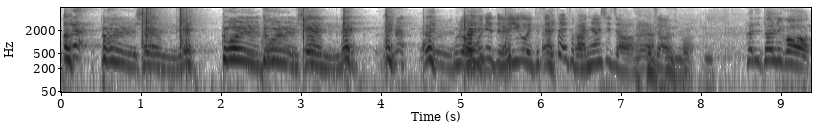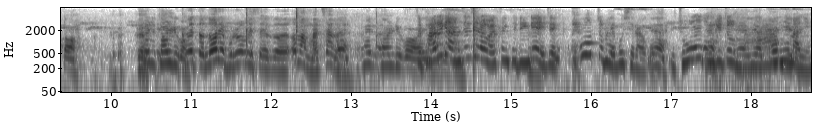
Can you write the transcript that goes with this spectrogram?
아, 둘, 셋, 넷. 둘, 둘, 셋, 넷. 에이, 에이, 우리. 어머니들 이거 이제 센터에서 많이 하시죠? 그죠? 허리 돌리고 또 허리 돌리고 그것도 노래 부르면서 그 음악 맞춰가지고 허리 돌리고 이제 바르게 앉으시라고 말씀드린 게 이제 호흡 좀 해보시라고. 예. 이 좋은 공기 좀 예, 예, 많이 공기. 많이.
